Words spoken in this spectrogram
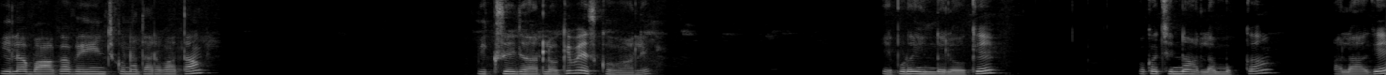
ఇలా బాగా వేయించుకున్న తర్వాత మిక్సీ జార్లోకి వేసుకోవాలి. ఇప్పుడు ఇందులోకి ఒక చిన్న అల్లం ముక్క అలాగే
